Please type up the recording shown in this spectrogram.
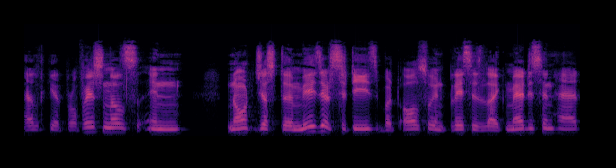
healthcare professionals in not just uh, major cities, but also in places like Medicine Hat,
